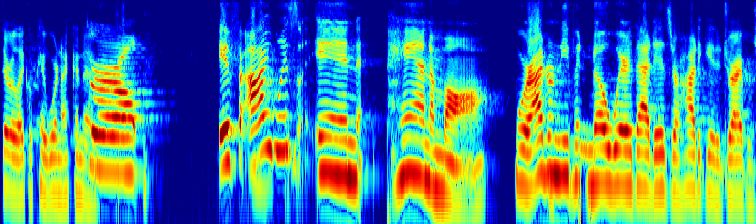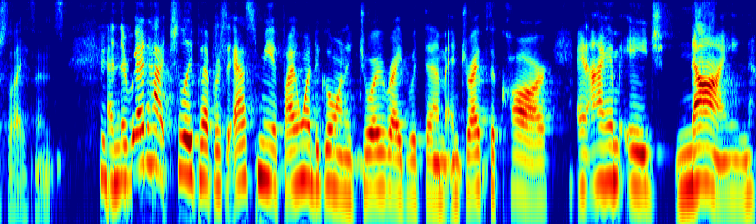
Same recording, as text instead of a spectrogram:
they were like, okay, we're not gonna. Girl, If I was in Panama, where I don't even know where that is or how to get a driver's license, and the Red Hot Chili Peppers asked me if I wanted to go on a joyride with them and drive the car, and I am age nine,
